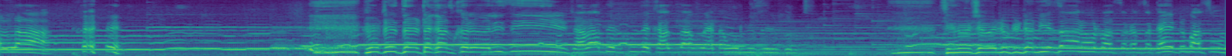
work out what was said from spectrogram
আল্লাহ। তো একটা কাজ করে বলেছি সারা দেশ খুঁজে কাজ না করে একটা মুরগি চুরি করছি রুটিটা নিয়ে যান আমার বাচ্চা কাচ্চা খাই একটু বাঁচুক।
